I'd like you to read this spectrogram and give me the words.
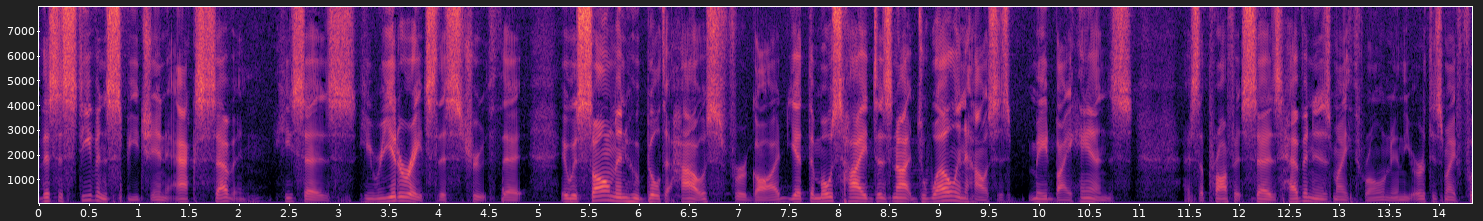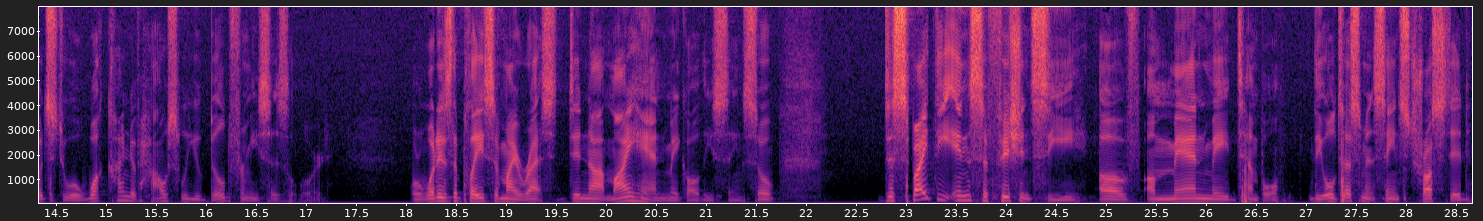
this is Stephen's speech in Acts 7. He says, he reiterates this truth that it was Solomon who built a house for God, yet the Most High does not dwell in houses made by hands. As the prophet says, Heaven is my throne and the earth is my footstool. What kind of house will you build for me, says the Lord? Or what is the place of my rest? Did not my hand make all these things? So, despite the insufficiency of a man made temple, the Old Testament saints trusted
